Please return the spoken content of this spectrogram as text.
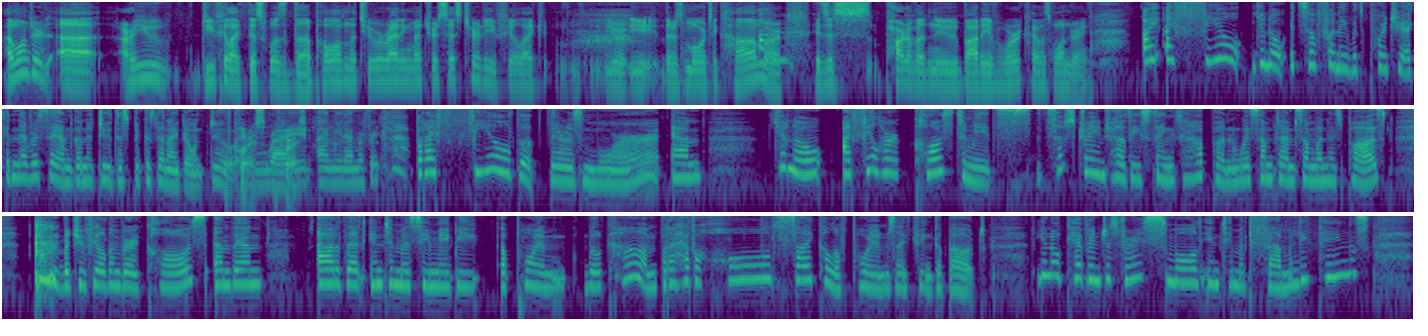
I wondered, uh, are you? Do you feel like this was the poem that you were writing about your sister? Do you feel like you, there's more to come, um, or is this part of a new body of work? I was wondering. I, I feel, you know, it's so funny with poetry. I can never say I'm going to do this because then I don't do of course, it. Right? Of course. I mean, I'm afraid. But I feel that there's more. And, you know, I feel her close to me. It's, it's so strange how these things happen, where sometimes someone has passed but you feel them very close. And then out of that intimacy, maybe a poem will come. But I have a whole cycle of poems I think about. You know, Kevin, just very small, intimate family things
